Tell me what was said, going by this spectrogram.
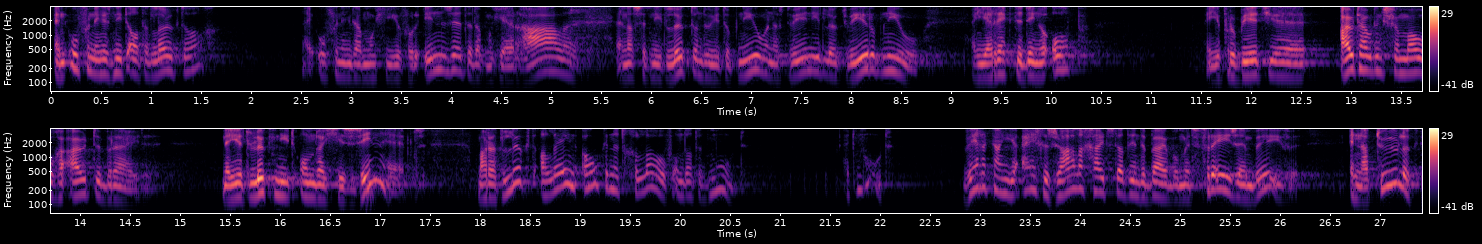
en oefening is niet altijd leuk, toch? Nee, oefening, daar moet je je voor inzetten, dat moet je herhalen. En als het niet lukt, dan doe je het opnieuw. En als het weer niet lukt, weer opnieuw. En je rekt de dingen op. En je probeert je uithoudingsvermogen uit te breiden. Nee, het lukt niet omdat je zin hebt. Maar het lukt alleen ook in het geloof, omdat het moet. Het moet. Werk aan je eigen zaligheid staat in de Bijbel met vrezen en beven. En natuurlijk,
